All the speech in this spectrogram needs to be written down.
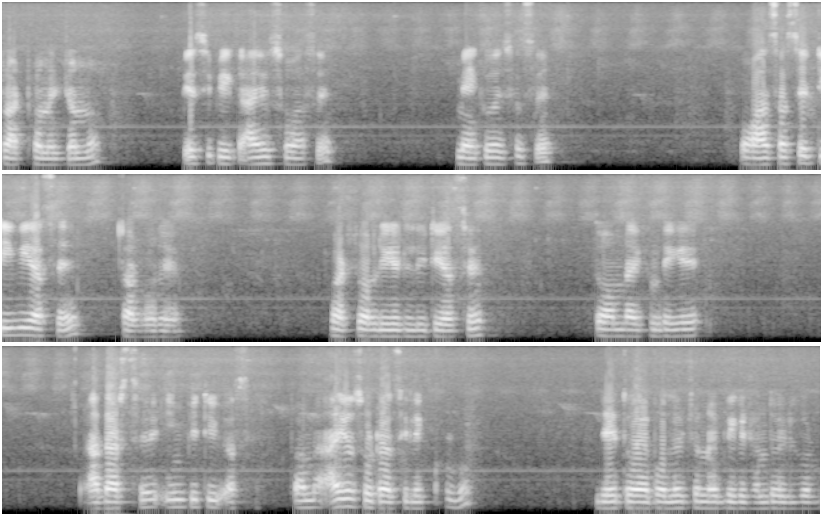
প্ল্যাটফর্মের জন্য। স্পেসিফিক আইএসও আছে ম্যাকওএস আছে। ওয়াচ আছে টিভি আছে, তারপরে ভার্চুয়াল রিয়েলিটি আছে। তো আমরা এখান থেকে আদার্সে ইমপিটি আছে। তো আমরা আইওসোটা সিলেক্ট করব। যেহেতু অ্যাপলের জন্য অ্যাপ্লিকেশন তৈরি করব।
